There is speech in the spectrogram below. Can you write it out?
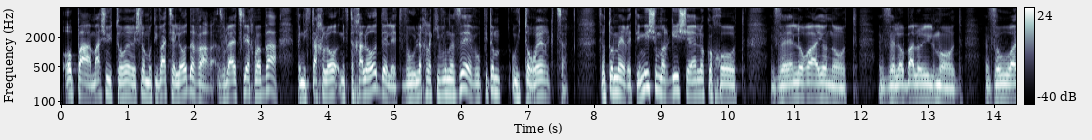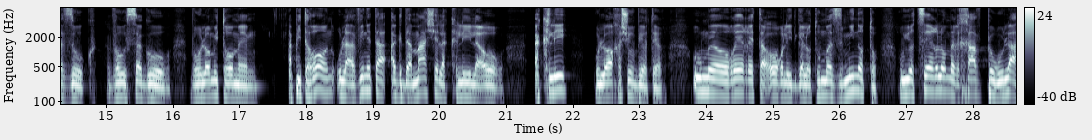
הופה, משהו התעורר, יש לו מוטיבציה לעוד דבר, אז אולי יצליח בבא, ונפתחה לו, לו עוד דלת, והוא הולך לכיוון הזה, והוא פתאום, הוא התעורר קצת. זאת אומרת, אם מישהו מרגיש שאין לו כוחות, ואין לו רעיונות, ולא בא לו ללמוד, והוא אזוק, והוא סגור, והוא לא מתרומם, הפתרון הוא להבין את ההקדמה של הכלי לאור. הכלי הוא לא החשוב ביותר. הוא מעורר את האור להתגלות, הוא מזמין אותו, הוא יוצר לו מרחב פעולה.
